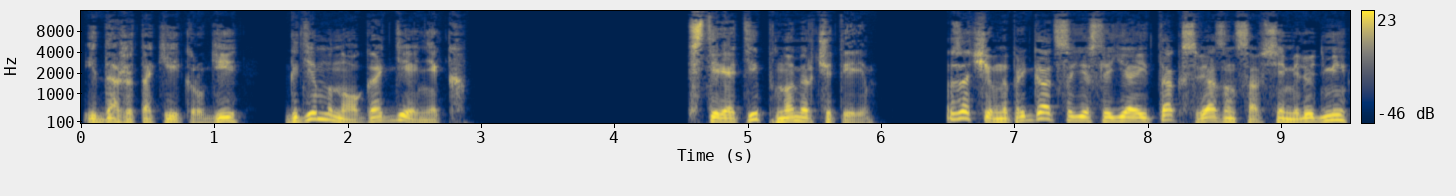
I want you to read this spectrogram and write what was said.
И даже такие круги, где много денег. Стереотип номер четыре. Зачем напрягаться, если я и так связан со всеми людьми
